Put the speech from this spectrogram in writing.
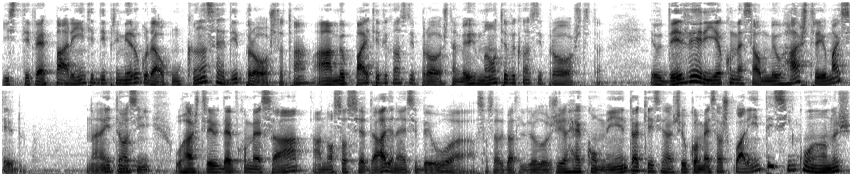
e se tiver parente de primeiro grau com câncer de próstata, ah, meu pai teve câncer de próstata, meu irmão teve câncer de próstata, eu deveria começar o meu rastreio mais cedo. Né? Então, assim, o rastreio deve começar, a nossa sociedade, né, a SBU, a Sociedade Brasileira de Biologia, recomenda que esse rastreio comece aos 45 anos,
